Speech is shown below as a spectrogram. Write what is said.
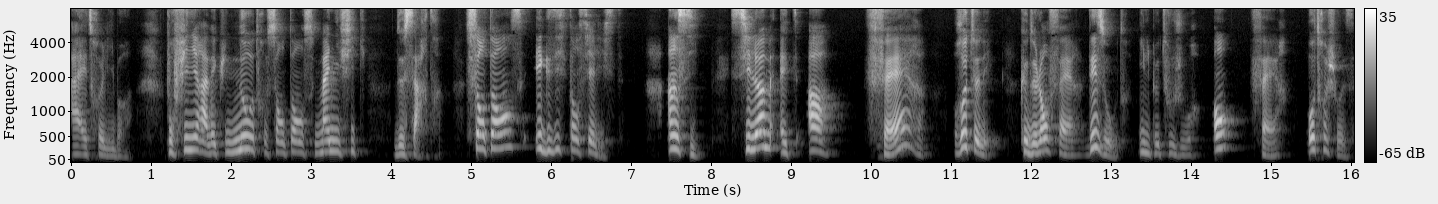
à être libre. Pour finir avec une autre sentence magnifique de Sartre. Sentence existentialiste. Ainsi, si l'homme est à faire, retenez que de l'enfer des autres, il peut toujours en faire autre chose.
